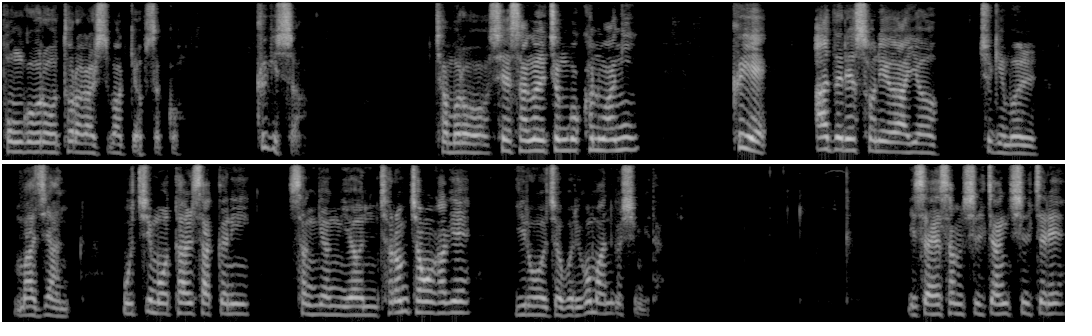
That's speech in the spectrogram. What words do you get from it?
본국으로 돌아갈 수밖에 없었고 거기서 참으로 세상을 정복한 왕이 그의 아들의 손에 의하여 죽임을 맞이한 웃지 못할 사건이 성경 예언처럼 정확하게 이루어져 버리고 만 것입니다. 이사야 37장 7절에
